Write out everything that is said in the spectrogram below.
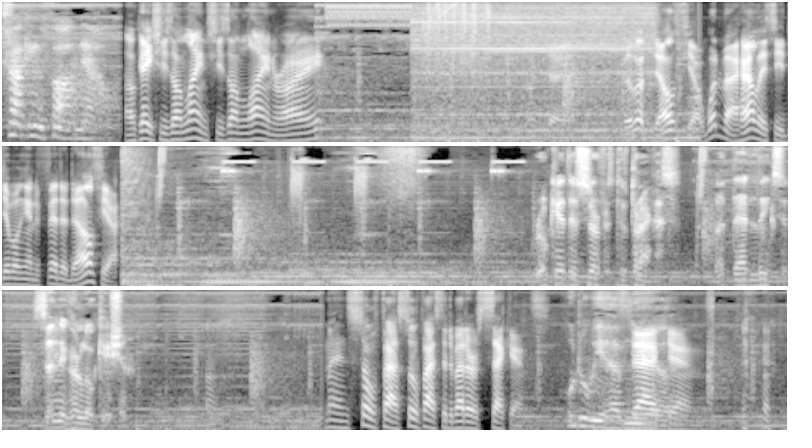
Tracking the fog now. Okay, she's online. She's online, right? Okay. Philadelphia. What the hell is he doing in Philadelphia? Roquette has surfaced to track us, but that links it. Sending her location. Man, so fast, so fast in a matter of seconds. Who do we have near? Seconds.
